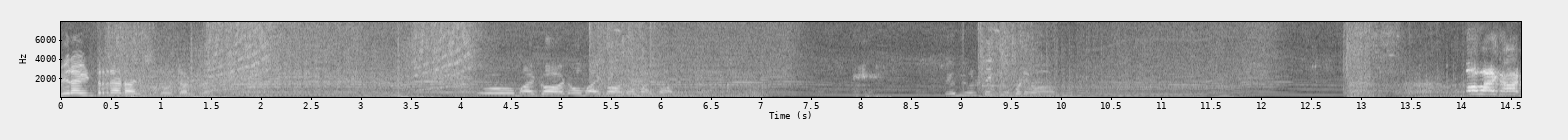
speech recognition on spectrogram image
मेरा इंटरनेट आज स्लो चल रहा है। ओ my god oh my god oh my god ये भी उल्टे क्यों पड़े वहाँ? ओ माय गॉड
